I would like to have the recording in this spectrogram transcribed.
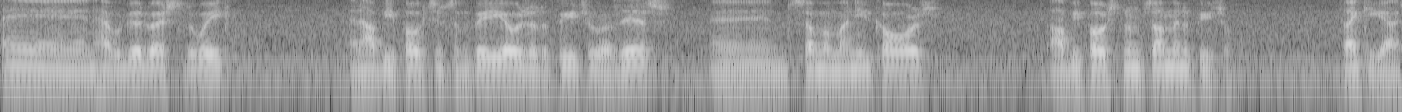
And have a good rest of the week and I'll be posting some videos of the future of this and some of my new cars. I'll be posting them some in the future. Thank you guys.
